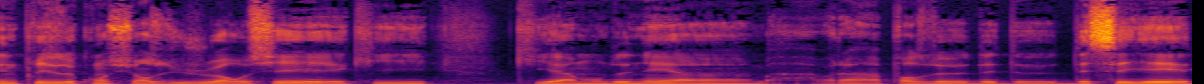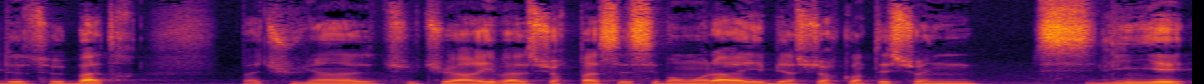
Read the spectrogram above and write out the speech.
une prise de conscience du joueur aussi et qui, qui à un moment donné, euh, bah, voilà, à force de, d'essayer et de se battre, bah, tu, viens, tu, arrives à surpasser ces moments-là. Et bien sûr, quand tu es sur une lignée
